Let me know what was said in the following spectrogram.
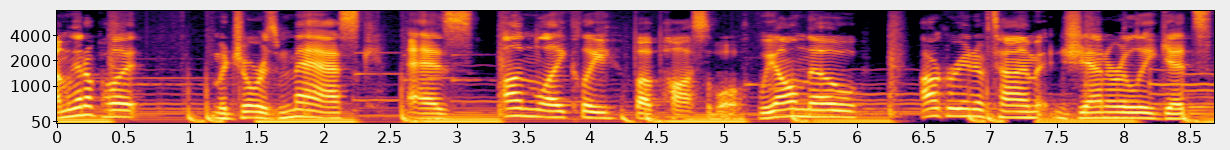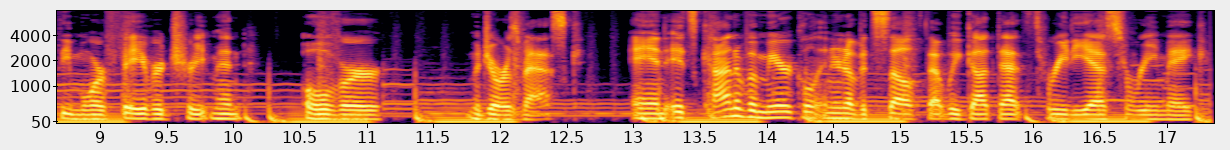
I'm gonna put Majora's Mask as unlikely but possible. We all know Ocarina of Time generally gets the more favored treatment over Majora's Mask. And it's kind of a miracle in and of itself that we got that 3DS remake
